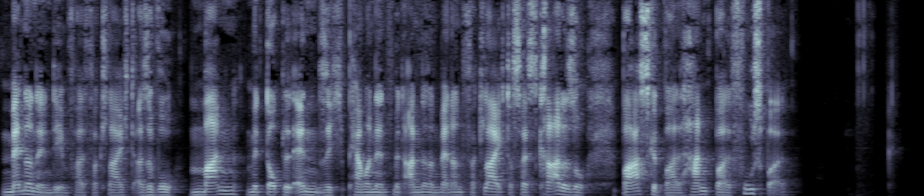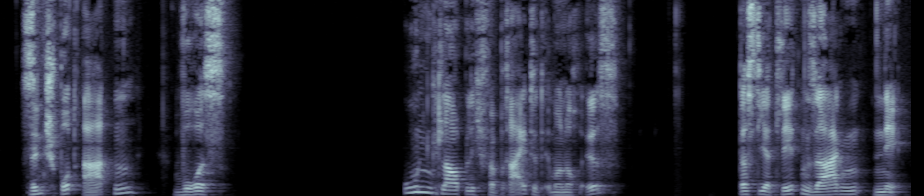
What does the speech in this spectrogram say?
Männern in dem Fall vergleicht, also wo Mann mit Doppel N sich permanent mit anderen Männern vergleicht. Das heißt gerade so Basketball, Handball, Fußball sind Sportarten, wo es unglaublich verbreitet immer noch ist, dass die Athleten sagen, nee,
